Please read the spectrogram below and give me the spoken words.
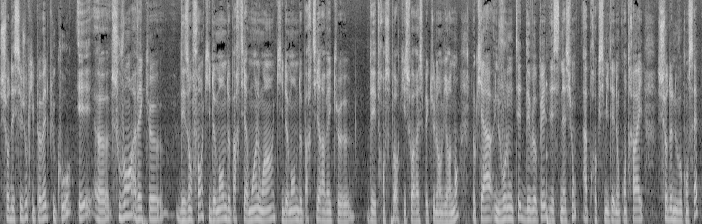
sur des séjours qui peuvent être plus courts et euh, souvent avec euh, des enfants qui demandent de partir moins loin, qui demandent de partir avec euh, des transports qui soient respectueux de l'environnement. Donc il y a une volonté de développer des destinations à proximité. Donc on travaille sur de nouveaux concepts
